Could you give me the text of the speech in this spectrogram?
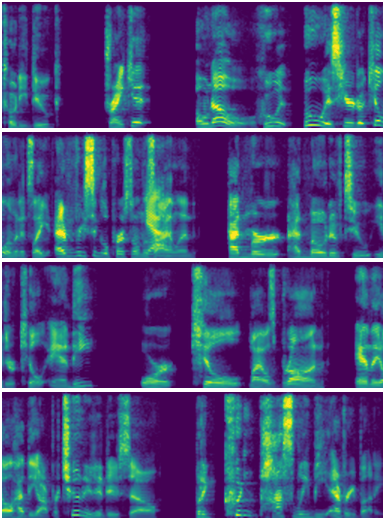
Cody Duke drank it? Oh no, who who is here to kill him? And it's like every single person on this Yeah. island had murder had motive to either kill Andy or kill Miles Braun, and they all had the opportunity to do so, but it couldn't possibly be everybody.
